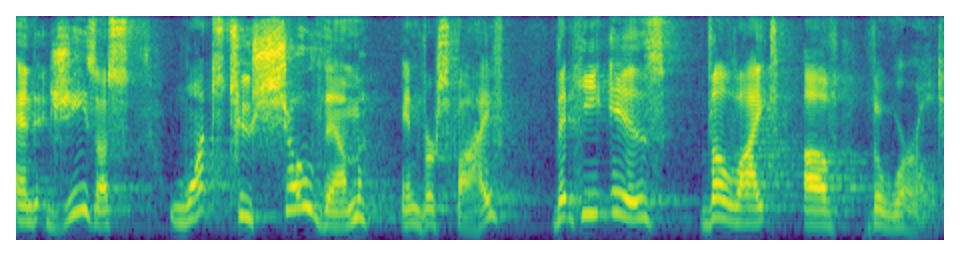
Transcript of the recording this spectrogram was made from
And Jesus wants to show them in verse 5 that he is the light of the world.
